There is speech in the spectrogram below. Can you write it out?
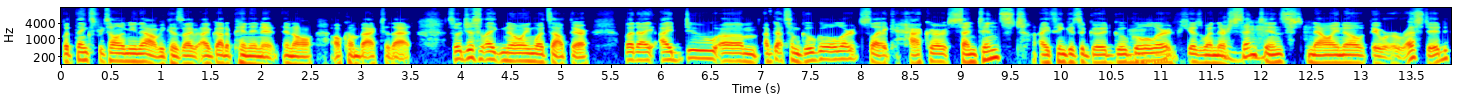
but thanks for telling me now because I've, I've got a pin in it and I'll I'll come back to that. So just like knowing what's out there, but I I do um, I've got some Google alerts like hacker sentenced. I think is a good Google mm-hmm. alert because when they're mm-hmm. sentenced, now I know they were arrested,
